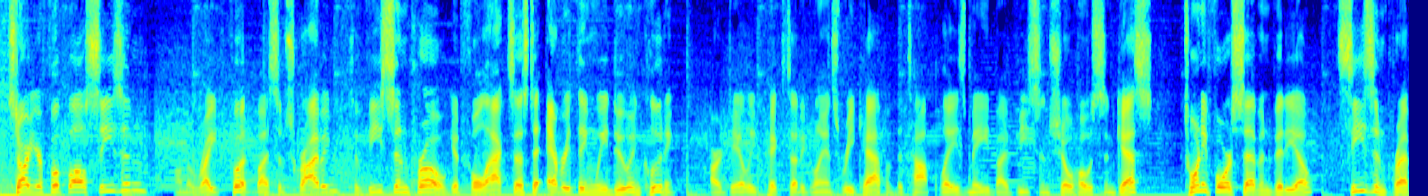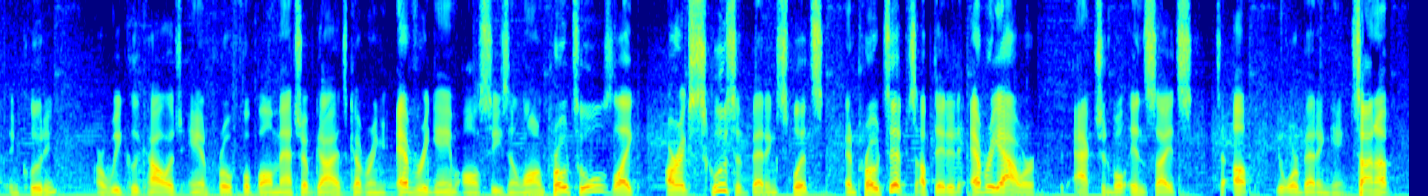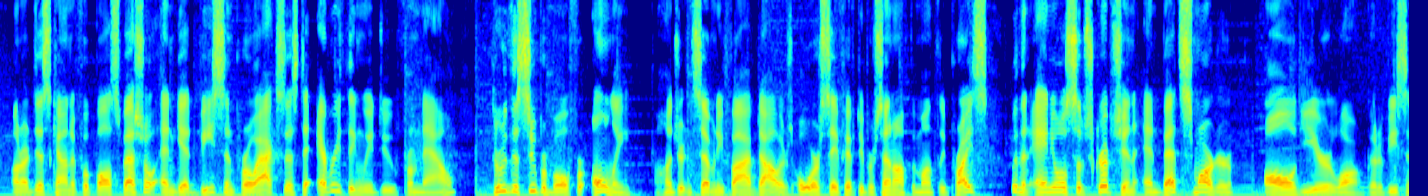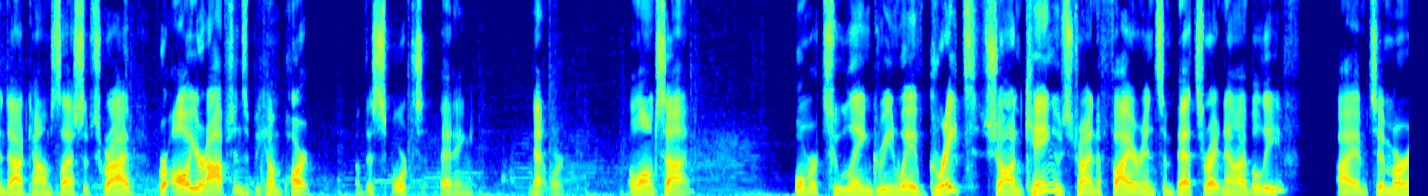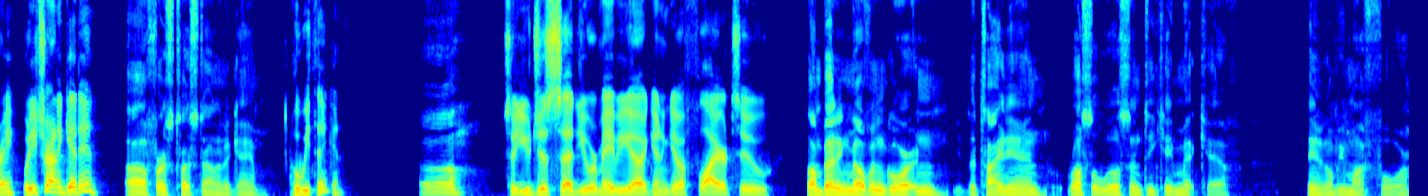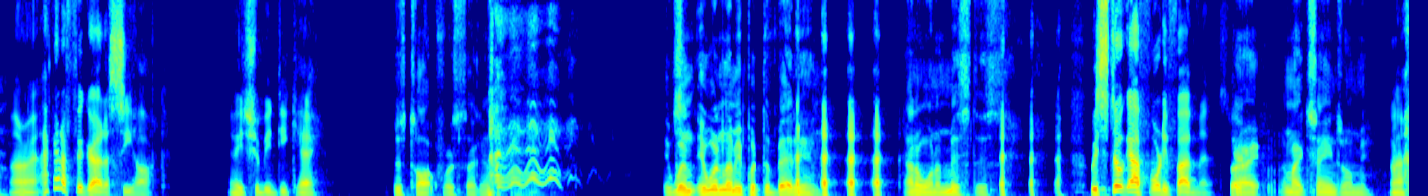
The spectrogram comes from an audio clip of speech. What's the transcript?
Start your football season on the right foot by subscribing to VSIN Pro. Get full access to everything we do, including our daily picks at a glance recap of the top plays made by VSIN show hosts and guests, 24 7 video, season prep, including our weekly college and pro football matchup guides covering every game all season long, pro tools like our exclusive betting splits, and pro tips updated every hour with actionable insights to up your betting game. Sign up on our discounted football special and get VSIN Pro access to everything we do from now through the Super Bowl for only $175 or save 50% off the monthly price with an annual subscription and bet smarter all year long. Go to vsin.com slash subscribe for all your options become part of the sports betting network. Alongside former Tulane Green Wave great Sean King, who's trying to fire in some bets right now, I believe. I am Tim Murray. What are you trying to get in? Uh, first touchdown of the game. Who we thinking? Uh, So you just said you were maybe uh, going to give a flyer to. I'm betting Melvin Gordon, the tight end, Russell Wilson, DK Metcalf. I think they're gonna be my four. All right, I got to figure out a Seahawk. Maybe it should be DK. Just talk for a second. it wouldn't. It wouldn't let me put the bet in. I don't want to miss this. We still got 45 minutes. It's all right. It might change on me. They're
